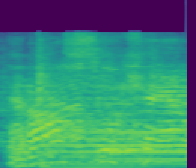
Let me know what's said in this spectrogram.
And I still can't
